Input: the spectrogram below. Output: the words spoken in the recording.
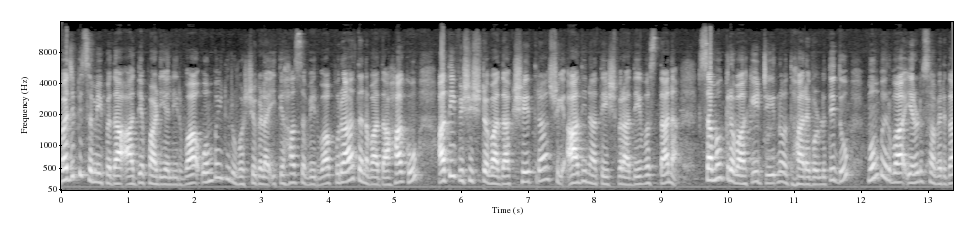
ಬಜಪಿ ಸಮೀಪದ ಆದ್ಯಪಾಡಿಯಲ್ಲಿರುವ ಒಂಬೈನೂರು ವರ್ಷಗಳ ಇತಿಹಾಸವಿರುವ ಪುರಾತನವಾದ ಹಾಗೂ ಅತಿ ವಿಶಿಷ್ಟವಾದ ಕ್ಷೇತ್ರ ಶ್ರೀ ಆದಿನಾಥೇಶ್ವರ ದೇವಸ್ಥಾನ ಸಮಗ್ರವಾಗಿ ಜೀರ್ಣೋದ್ಧಾರಗೊಳ್ಳುತ್ತಿದ್ದು, ಮುಂಬರುವ ಎರಡು ಸಾವಿರದ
